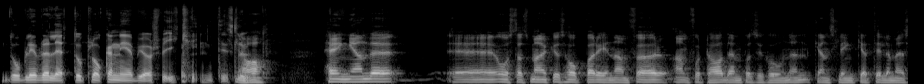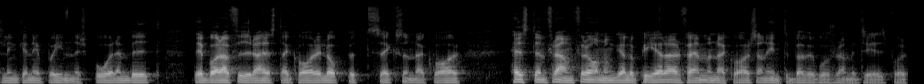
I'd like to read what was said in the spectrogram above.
då blev det lätt att plocka ner Björsviking till slut. Ja. Hängande eh, Åstads Marcus hoppar innanför, han får ta den positionen, kan slinka till och med slinka ner på innerspår en bit. Det är bara fyra hästar kvar i loppet, 600 kvar. Hästen framför honom galopperar 500 kvar så han inte behöver gå fram i tredje spår.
